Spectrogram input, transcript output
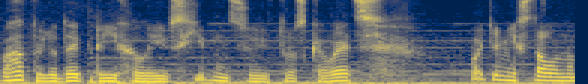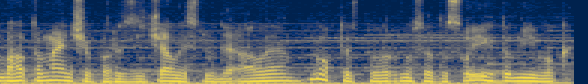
Багато людей приїхали і в східницю, і в Трускавець. Потім їх стало набагато менше, пороз'їжджались люди, але ну, хтось повернувся до своїх домівок,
